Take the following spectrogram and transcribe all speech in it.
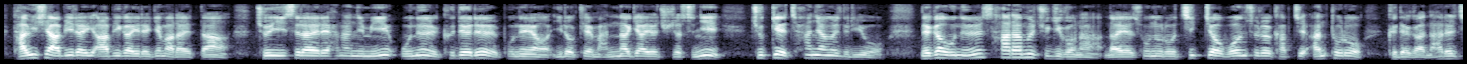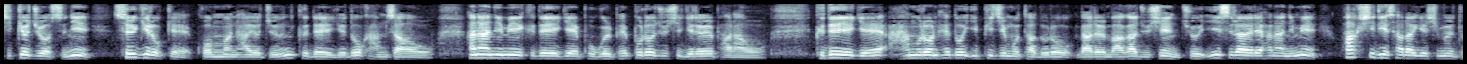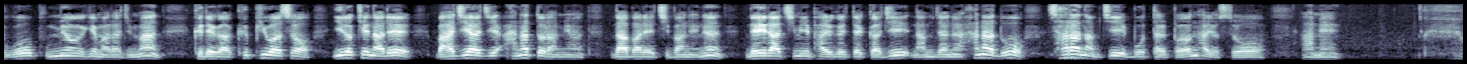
다윗이 아비가일에게 말하였다. 주 이스라엘의 하나님이 오늘 그대를 보내어 이렇게 만나게 하여 주셨으니 주께 찬양을 드리오. 내가 오늘 사람을 죽이거나 나의 손으로 직접 원수를 갚지 않도록 그대가 나를 지켜주었으니 슬기롭게 권만하여 준 그대에게도 감사하오. 하나님이 그대에게 복을 베풀어 주시기를 바라오. 그대에게 아무런 해도 입히지 못하도록 나를 막아주신 주 이스라엘의 하나님이 확실히 살아계심을 두고 분명하게 말하지만 그대가 급히 와서 이렇게 나를 맞이하지 않았더라면 나발의 집안에는 내일 아침이 밝을 때까지 남자는 하나도 살아남지 못할 뻔하였소. 아멘.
